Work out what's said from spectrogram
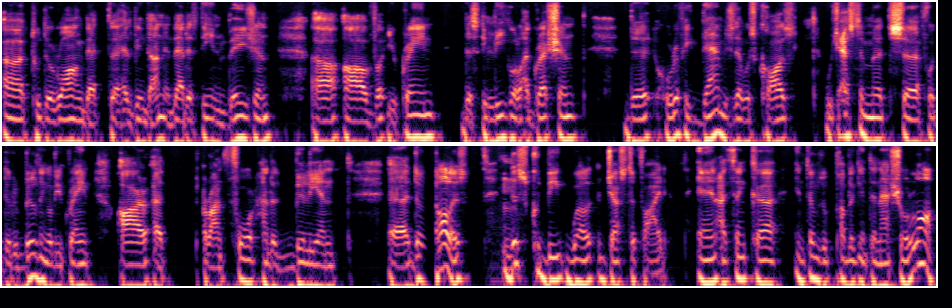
uh, to the wrong that uh, has been done, and that is the invasion uh, of Ukraine this illegal aggression, the horrific damage that was caused, which estimates uh, for the rebuilding of Ukraine are at around 400 billion uh, dollars. Mm. This could be well justified. And I think, uh, in terms of public international law,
